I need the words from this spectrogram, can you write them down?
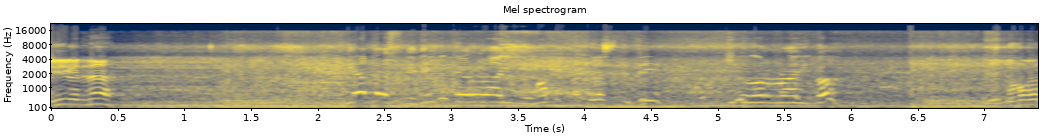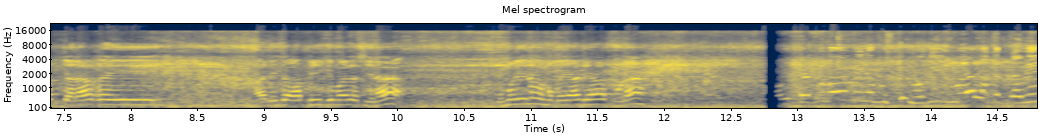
Sige ka din na. Dito, di pero rayo mo ha? Atras dito. Siguro rayo ka? Lumakat ka na kay... Adi ka apigi malas na. Lumali na mo kaya di hapon na. Ay, tako namin na gusto mo, di malalakad kami.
